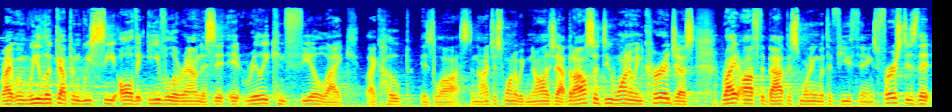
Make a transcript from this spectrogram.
right? When we look up and we see all the evil around us, it, it really can feel like, like hope is lost. And I just want to acknowledge that. But I also do want to encourage us right off the bat this morning with a few things. First is that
